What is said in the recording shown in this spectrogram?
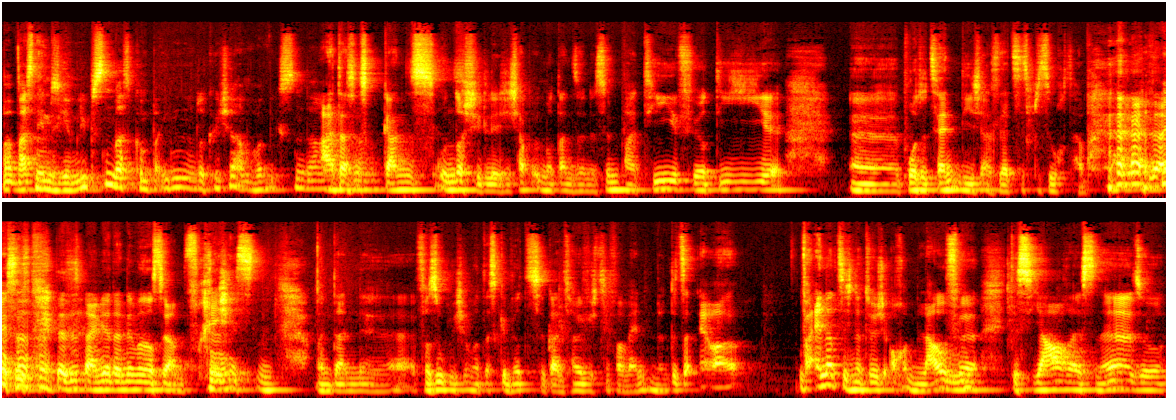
Was nehmen Sie am liebsten? Was kommt bei Ihnen in der Küche am häufigsten da? Ah, das ist ganz unterschiedlich. Ich habe immer dann so eine Sympathie für die äh, Produzenten, die ich als letztes besucht habe. das, ist, das ist bei mir dann immer noch so am frischesten. Und dann äh, versuche ich immer das Gewürz so ganz häufig zu verwenden. Und das äh, verändert sich natürlich auch im Laufe mhm. des Jahres. Ne? Also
